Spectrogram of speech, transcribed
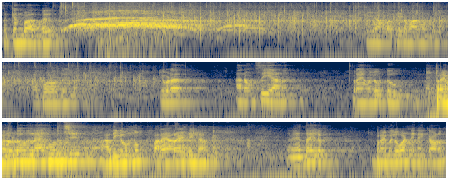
സെക്കൻഡ് പാർട്ട് ചെയ്യാനുള്ള തീരുമാനമുണ്ട്. അപ്പോൾ അത് ഇവിടെ അനൗൺസ് ചെയ്യാണ് പ്രേമലു ടു. പ്രേമലു ടുവിനെ കുറിച്ച് അധികമൊന്നും പറയാറായിട്ടില്ല. എന്തായാലും പ്രൈമൽ വണ്ണിനേക്കാളും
